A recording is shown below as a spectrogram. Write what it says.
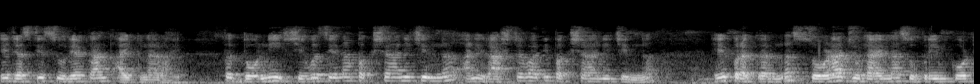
हे जस्टिस सूर्यकांत ऐकणार आहे तर दोन्ही शिवसेना पक्ष आणि चिन्ह आणि राष्ट्रवादी पक्ष आणि चिन्ह हे प्रकरण सोळा जुलैला सुप्रीम कोर्ट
